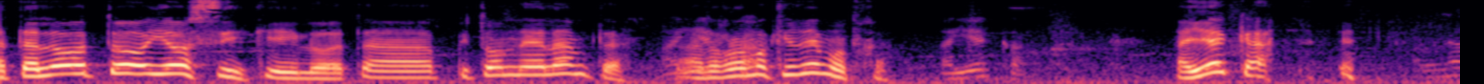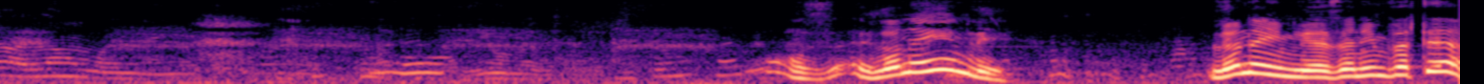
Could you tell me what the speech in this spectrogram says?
אתה לא אותו יוסי, כאילו, אתה פתאום נעלמת. אנחנו לא מכירים אותך. אייכה. אייכה. לא, לא אומרים אז לא נעים לי. לא נעים לי, אז אני מוותר.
